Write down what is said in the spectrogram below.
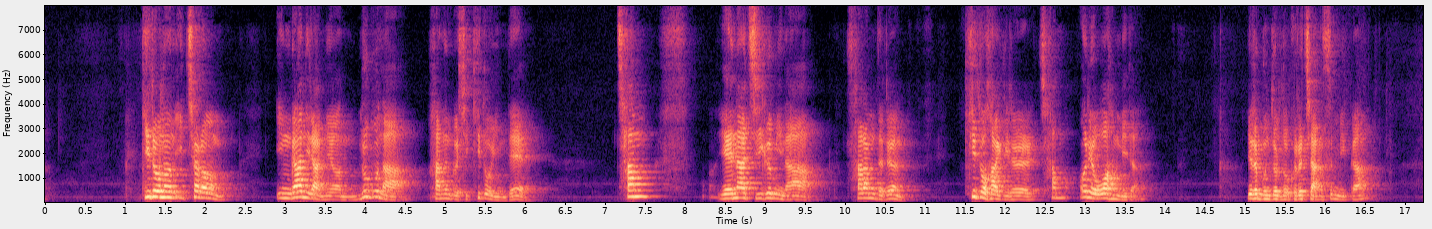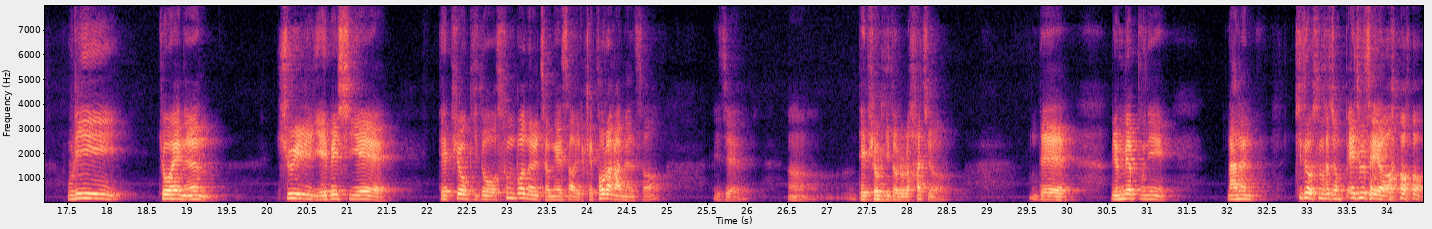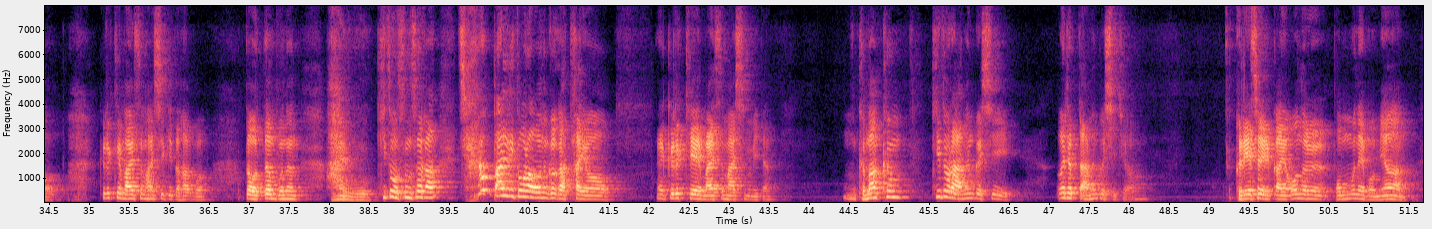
기도는 이처럼 인간이라면 누구나 하는 것이 기도인데 참 예나 지금이나 사람들은 기도하기를 참 어려워합니다. 여러분들도 그렇지 않습니까? 우리 교회는 주일 예배 시에 대표 기도 순번을 정해서 이렇게 돌아가면서 이제 어, 대표 기도를 하죠. 근데 몇몇 분이 나는 기도 순서 좀 빼주세요. 그렇게 말씀하시기도 하고 또 어떤 분은 아이고 기도 순서가 참 빨리 돌아오는 것 같아요. 네, 그렇게 말씀하십니다. 음, 그만큼 기도라는 것이 어렵다는 것이죠. 그래서일까요? 오늘 본문에 보면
